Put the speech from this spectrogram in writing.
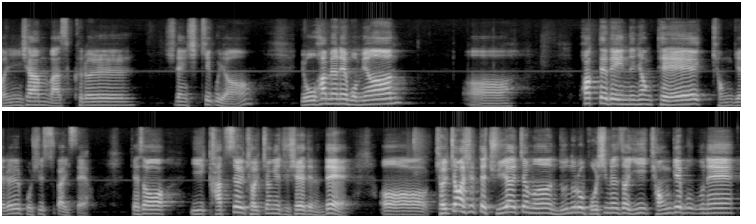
unsharp mask를 실행시키고요. 이 화면에 보면 어, 확대되어 있는 형태의 경계를 보실 수가 있어요. 그래서 이 값을 결정해 주셔야 되는데 어, 결정하실 때 주의할 점은 눈으로 보시면서 이 경계 부분에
